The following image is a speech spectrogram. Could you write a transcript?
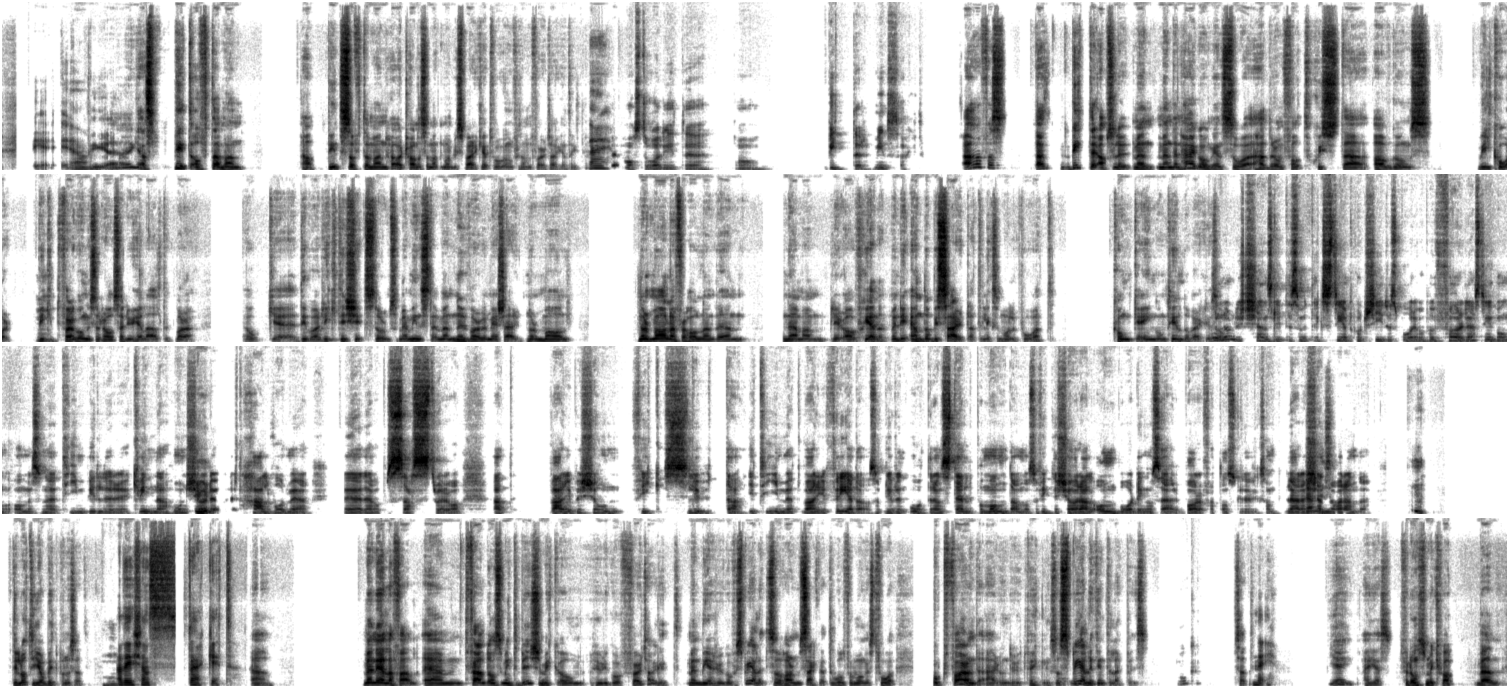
Ja. Det är ganska det är inte ofta man Ja, det är inte så ofta man hör talas om att man blir sparkad två gånger från samma företag. Jag tänkte. Nej. Det måste vara lite ja, bitter, minst sagt. Ja, fast ja, bitter absolut. Men, men den här gången så hade de fått schyssta avgångsvillkor. Vilket förra gången så rasade ju hela alltet bara. Och eh, det var en riktig shitstorm som jag minns det. Men nu var det väl mer så här normal, normala förhållanden när man blir avskedad. Men det är ändå bisarrt att det liksom håller på att konka en gång till då verkar det som. om det känns lite som ett extremt kort sidospår. Jag var på en föreläsning en gång om en sån här teambuilder-kvinna. Hon körde Mm. ett halvår med, eh, det här var på SAS tror jag det var, att varje person fick sluta i teamet varje fredag och så blev den återanställd på måndagen och så fick den köra all onboarding och så här bara för att de skulle liksom lära känna varandra. Det låter jobbigt på något sätt. Mm. ja, det känns stökigt. Ja. Men i alla fall, um, för alla de som inte bryr sig mycket om hur det går för företaget, men mer hur det går för spelet, så har de sagt att The Wolf Among Us 2 fortfarande är under utveckling. Så spelet är inte lagt på is. Okej. Så att, Nej. Yay, I guess. För de som är kvar. Men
